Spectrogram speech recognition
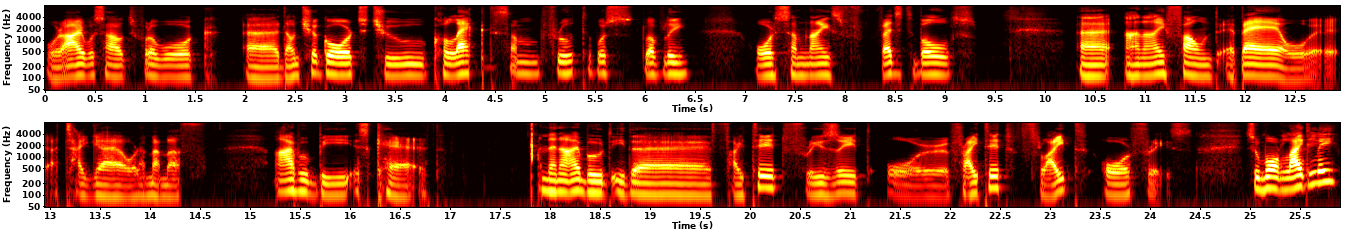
or I was out for a walk uh, down to a gorge to collect some fruit that was lovely, or some nice vegetables uh, and I found a bear or a tiger or a mammoth, I would be scared. And then I would either fight it, freeze it, or fight it, flight, or freeze. So more likely,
